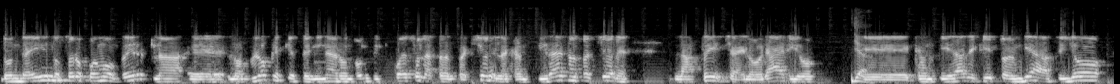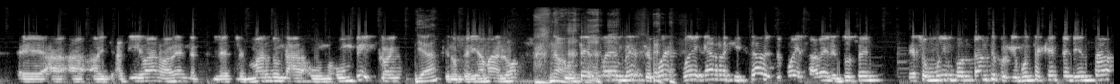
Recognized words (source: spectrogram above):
donde ahí nosotros podemos ver la, eh, los bloques que se minaron, donde, cuáles son las transacciones, la cantidad de transacciones, la fecha, el horario, eh, cantidad de cripto enviadas. Si yo eh, a, a, a ti, Iván, a ver, les, les mando una, un, un Bitcoin, que no sería malo, ustedes pueden ver, se puede, puede quedar registrado y se puede saber. Entonces, eso es muy importante porque mucha gente piensa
